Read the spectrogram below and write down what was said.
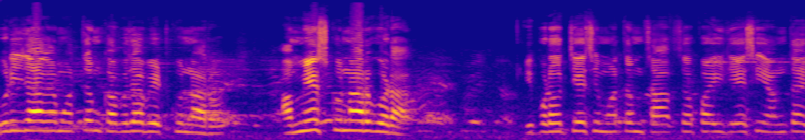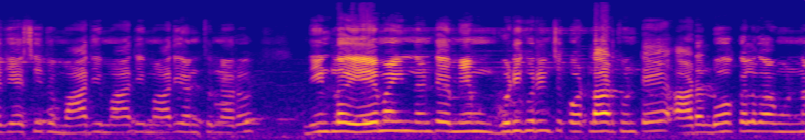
గుడి జాగా మొత్తం కబ్జా పెట్టుకున్నారు. అమ్మేసుకున్నారు కూడా. ఇప్పుడు వచ్చేసి మొత్తం సాఫ్ సఫాయి చేసి అంతా చేసి మాది మాది మాది అంటున్నారు. దీంట్లో ఏమైందంటే మేము గుడి గురించి కొట్లాడుతుంటే ఆడ లోకల్గా ఉన్న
